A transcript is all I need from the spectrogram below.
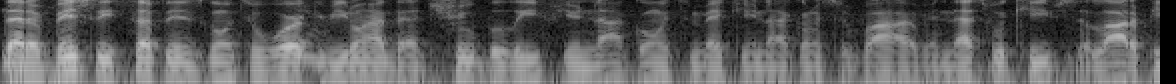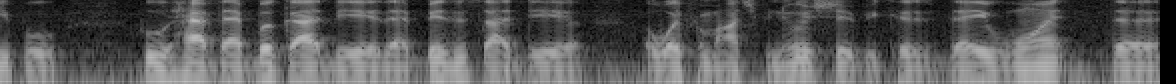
that eventually something is going to work. If you don't have that true belief, you're not going to make it. You're not going to survive, and that's what keeps a lot of people who have that book idea, that business idea, away from entrepreneurship because they want the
